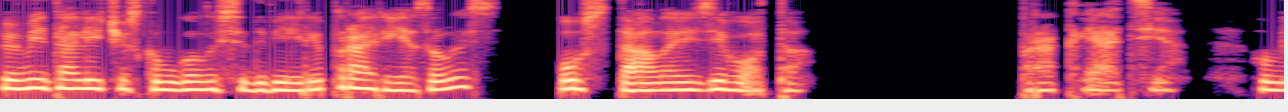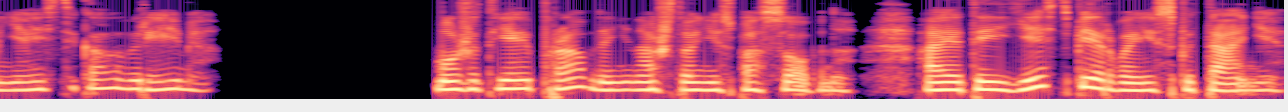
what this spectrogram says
В металлическом голосе двери прорезалась усталая зевота. Проклятие! У меня истекало время. Может, я и правда ни на что не способна, а это и есть первое испытание.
